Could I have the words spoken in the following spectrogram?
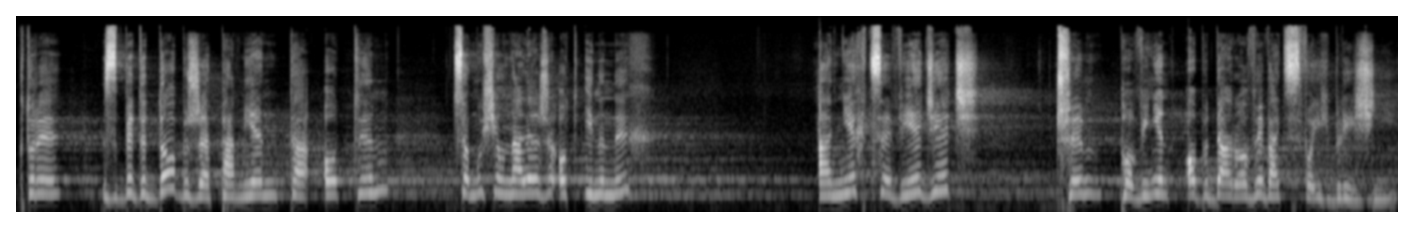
który zbyt dobrze pamięta o tym, co mu się należy od innych, a nie chce wiedzieć, czym powinien obdarowywać swoich bliźnich.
